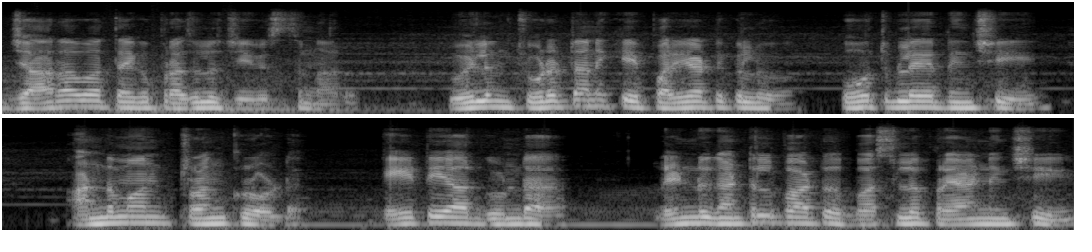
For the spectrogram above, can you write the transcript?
జారావా తెగ ప్రజలు జీవిస్తున్నారు. వీళ్ళని చూడటానికి పర్యాటకులు పోర్ట్ బ్లేయర్ నుంచి అండమాన్ ట్రంక్ రోడ్ ఏటీఆర్ గుండా రెండు గంటల పాటు బస్సులో ప్రయాణించి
